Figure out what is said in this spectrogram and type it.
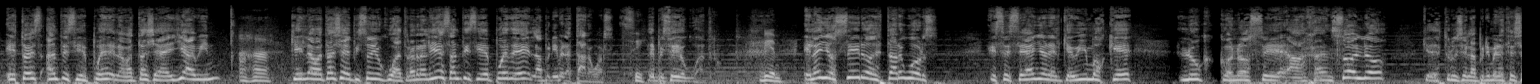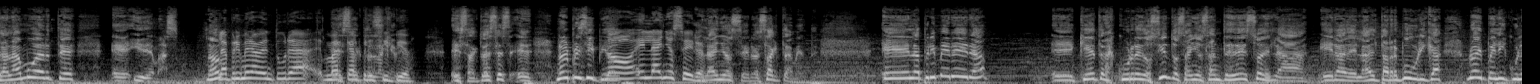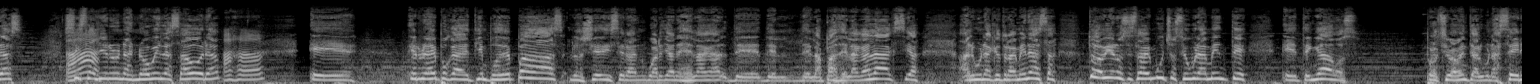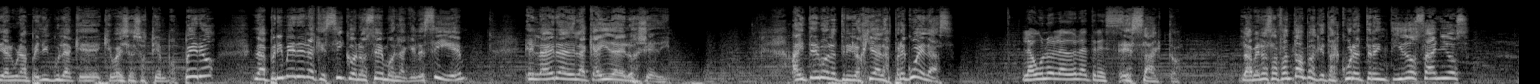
Esto es antes y después de la batalla de Yavin, Ajá. que es la batalla de episodio 4. En realidad es antes y después de la primera Star Wars, Sí. de episodio 4. Bien. El año cero de Star Wars es ese año en el que vimos que Luke conoce a Han Solo, que destruye la primera estrella de la muerte eh, y demás. ¿no? La primera aventura marca Exacto, el que principio. Exacto, ese es el, no el principio. No, el año cero. El año cero, exactamente. Eh, la primera era, eh, que transcurre 200 años antes de eso, es la era de la Alta República. No hay películas, sí Ah. salieron unas novelas ahora. Ajá. Era una época de tiempos de paz, los Jedi eran guardianes de la, de la paz de la galaxia, alguna que otra amenaza. Todavía no se sabe mucho, seguramente eh, tengamos próximamente alguna serie, alguna película que, que vaya a esos tiempos. Pero la primera era que sí conocemos, la que le sigue, es la era de la caída de los Jedi. Ahí tenemos la trilogía de las precuelas. La 1, la 2, la 3. Exacto. La amenaza fantasma que transcurre 32 años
